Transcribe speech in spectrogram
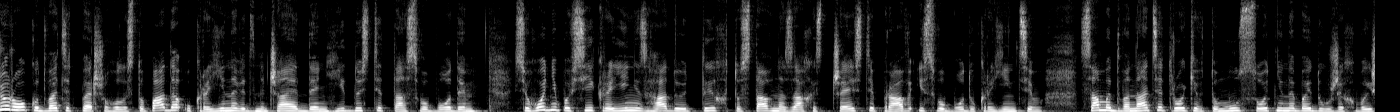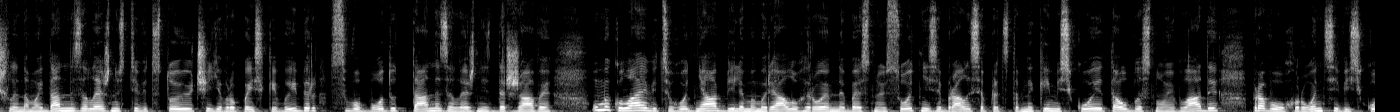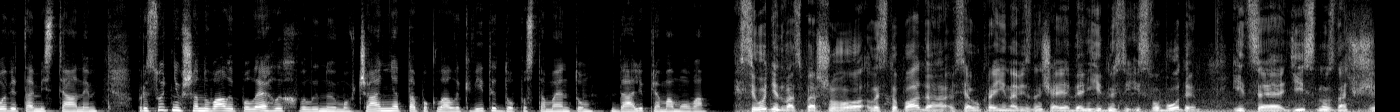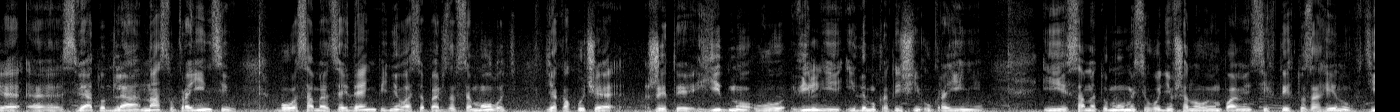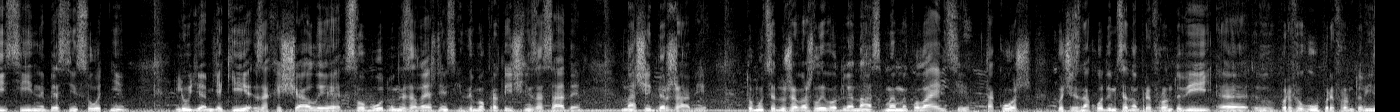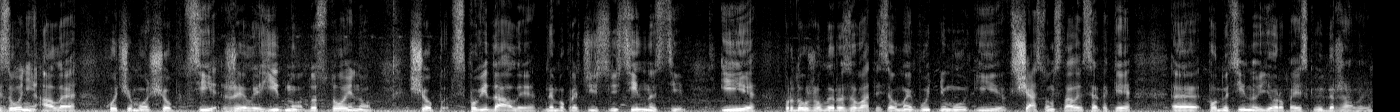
Щороку, 21 листопада, Україна відзначає День гідності та свободи. Сьогодні по всій країні згадують тих, хто став на захист честі, прав і свобод українців. Саме 12 років тому сотні небайдужих вийшли на майдан незалежності, відстоюючи європейський вибір, свободу та незалежність держави. У Миколаєві цього дня біля меморіалу Героям Небесної Сотні зібралися представники міської та обласної влади, правоохоронці, військові та містяни. Присутні вшанували полеглих хвилиною мовчання та поклали квіти до постаменту. Далі пряма мова. Сьогодні, 21 листопада, вся Україна відзначає День гідності і свободи, і це дійсно значуще е, свято для нас, українців. Бо саме в цей день піднялася перш за все молодь, яка хоче жити гідно в вільній і демократичній Україні. І саме тому ми сьогодні вшановуємо пам'ять всіх тих, хто загинув в тій цій небесній сотні, людям, які захищали свободу, незалежність і демократичні засади в нашій державі. Тому це дуже важливо для нас. Ми, миколаївці, також, хоч і знаходимося на прифронтовій е, у прифронтовій зоні, але хочемо, щоб всі жили гідно, достойно, щоб сповідали демократичні цінності і продовжували розвиватися в майбутньому, і з часом стали все таки е, повноцінною європейською державою.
